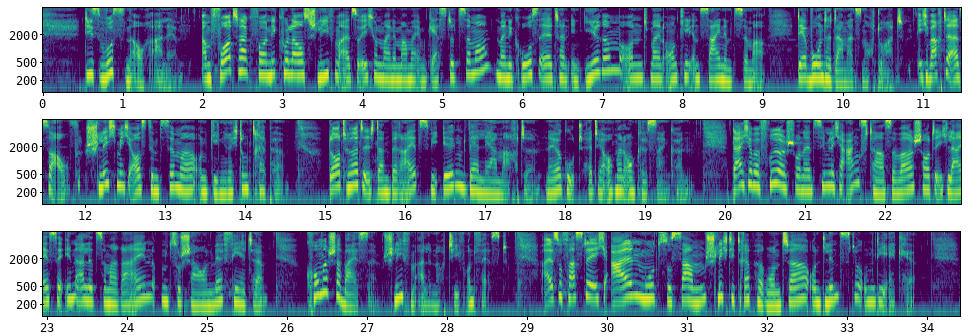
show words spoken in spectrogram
Dies wussten auch alle. Am Vortag vor Nikolaus schliefen also ich und meine Mama im Gästezimmer, meine Großeltern in ihrem und mein Onkel in seinem Zimmer. Der wohnte damals noch dort. Ich wachte also auf, schlich mich aus dem Zimmer und ging Richtung Treppe. Dort hörte ich dann bereits, wie irgendwer Lärm machte. Naja gut, hätte ja auch mein Onkel sein können. Da ich aber früher schon ein ziemlicher Angsthase war, schaute ich leise in alle Zimmer rein, um zu schauen, wer fehlte. Komischerweise schliefen alle noch tief und fest. Also fasste ich allen Mut zusammen, schlich die Treppe runter und linste um die Ecke.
